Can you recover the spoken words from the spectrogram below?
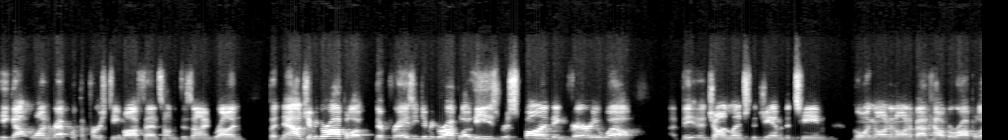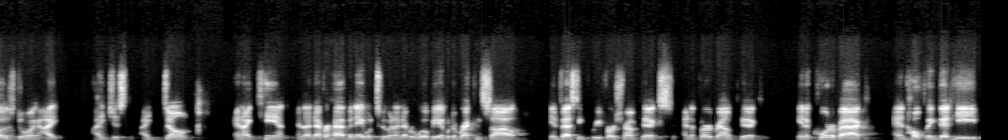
He got one rep with the first team offense on the designed run. But now Jimmy Garoppolo, they're praising Jimmy Garoppolo. He's responding very well. The, uh, John Lynch, the GM of the team, going on and on about how Garoppolo is doing. I, I just I don't and I can't and I never have been able to and I never will be able to reconcile investing three first round picks and a third round pick in a quarterback and hoping that he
